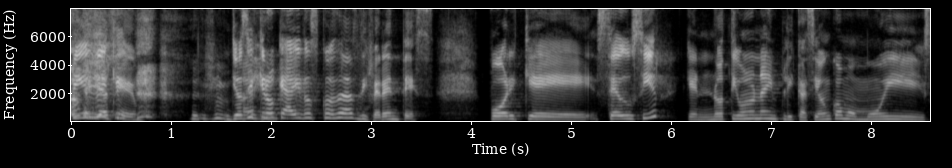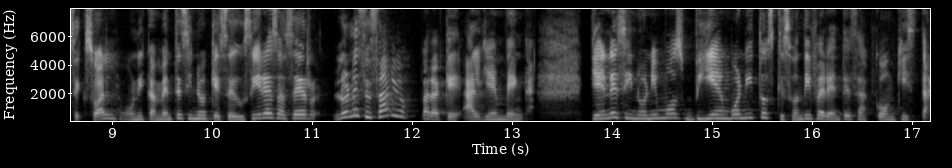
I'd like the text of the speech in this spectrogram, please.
Que yo sí creo que hay dos cosas diferentes. Porque seducir, que no tiene una implicación como muy sexual únicamente, sino que seducir es hacer lo necesario para que alguien venga. Tiene sinónimos bien bonitos que son diferentes a conquistar.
